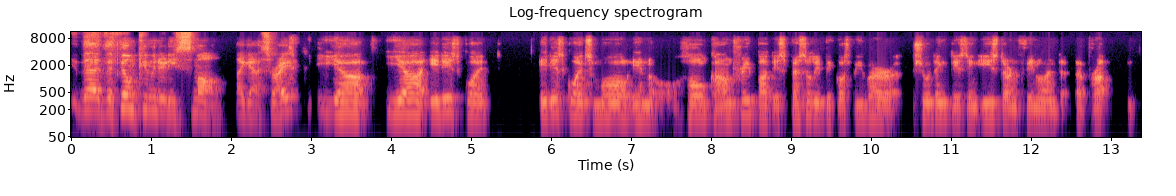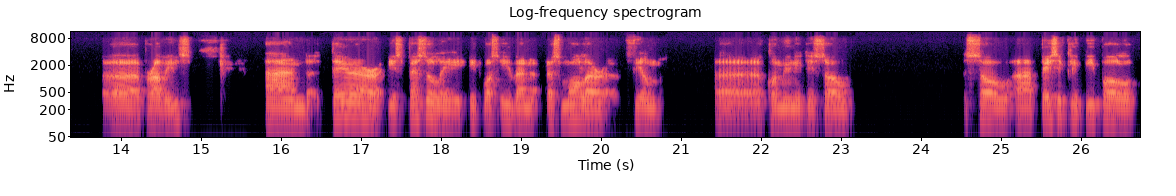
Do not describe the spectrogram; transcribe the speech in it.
the the film community small, I guess, right? yeah yeah it is quite it is quite small in whole country but especially because we were shooting this in eastern finland uh, pro- uh, province. And there especially it was even a smaller film uh, community. So so uh, basically people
